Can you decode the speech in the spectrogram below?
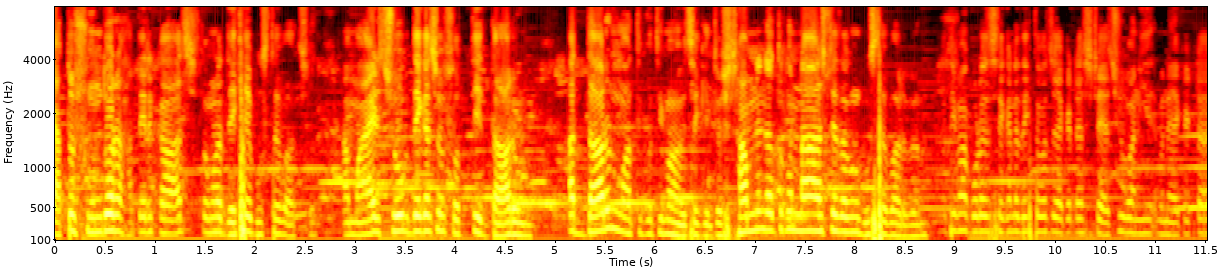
কত সুন্দর হাতের কাজ তোমরা দেখে বুঝতে পারছ। আর মায়ের চোখ দেখেছ? সত্যি দারুণ। আর দারুণ মাতৃ প্রতিমা হয়েছে কিন্তু। সামনে যতক্ষণ না আসলে তখন বুঝতে পারবেন প্রতিমা করেছে সেখানে দেখতে পাচ্ছ এক একটা স্ট্যাচু বানিয়ে মানে এক একটা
